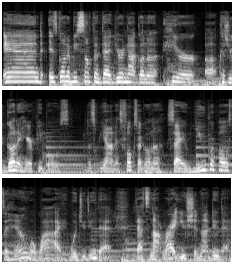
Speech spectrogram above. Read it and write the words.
And it's going to be something that you're not going to hear because uh, you're going to hear people's let's be honest, folks are going to say, You proposed to him? Well, why would you do that? That's not right. You should not do that.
